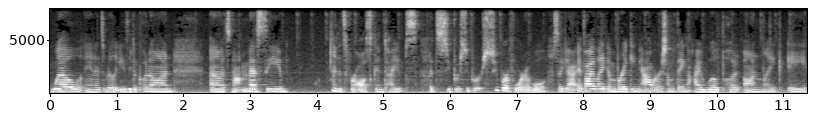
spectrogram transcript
well and it's really easy to put on. Um, it's not messy and it's for all skin types. It's super, super, super affordable. So yeah, if I like am breaking out or something, I will put on like a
